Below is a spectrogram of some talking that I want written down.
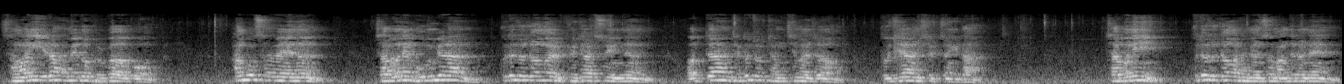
상황이 이러함에도 불구하고 한국 사회에는 자본의 무분별한 구조조정을 규제할 수 있는 어떠한 제도적 장치마저 부재한 실정이다. 자본이 구조조정을 하면서 만들어낸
